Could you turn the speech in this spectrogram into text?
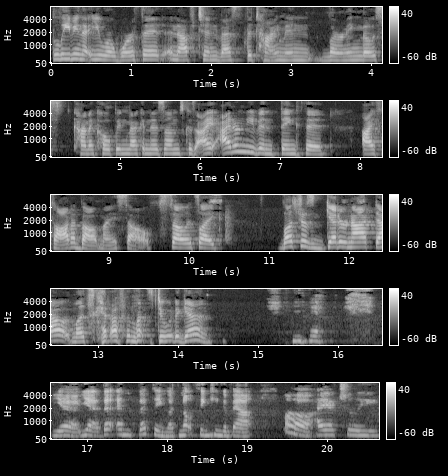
believing that you were worth it enough to invest the time in learning those kind of coping mechanisms? Because I, I don't even think that I thought about myself. So it's like, let's just get her knocked out and let's get up and let's do it again. Yeah. Yeah, yeah. That and that thing, like not thinking about, oh, I actually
